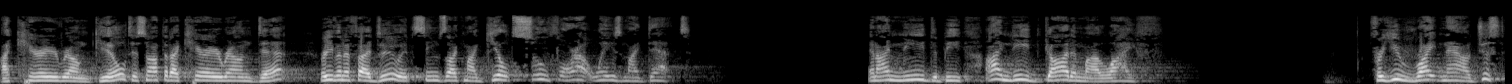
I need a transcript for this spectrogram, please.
I carry around guilt. It's not that I carry around debt. Or even if I do, it seems like my guilt so far outweighs my debt. And I need to be, I need God in my life. For you right now, just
